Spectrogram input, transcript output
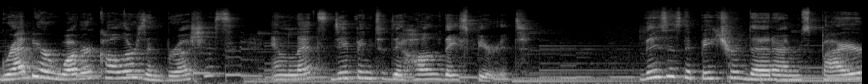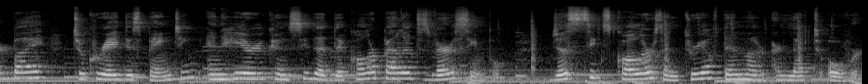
grab your watercolors and brushes and let's dip into the holiday spirit. This is the picture that I'm inspired by to create this painting and here you can see that the color palette is very simple. Just 6 colors and 3 of them are, are left over.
